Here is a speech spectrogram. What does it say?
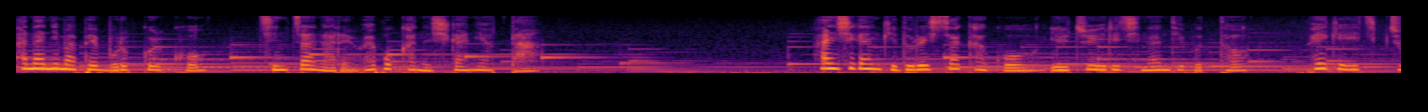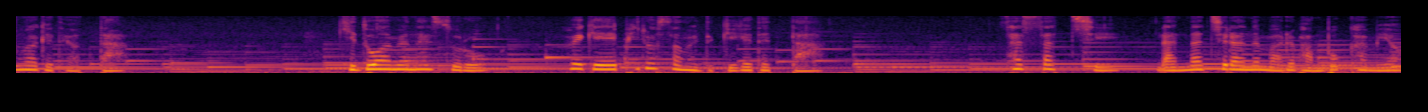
하나님 앞에 무릎 꿇고 진짜 나를 회복하는 시간이었다. 한 시간 기도를 시작하고 일주일이 지난 뒤부터 회개에 집중하게 되었다. 기도하면 할수록 회개의 필요성을 느끼게 됐다. 샅샅이 낱낱이라는 말을 반복하며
